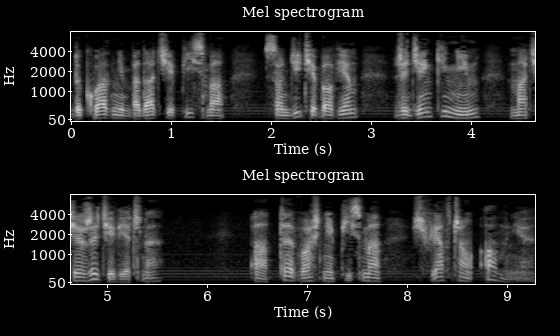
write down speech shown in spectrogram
Dokładnie badacie pisma, sądzicie bowiem, że dzięki nim macie życie wieczne. A te właśnie pisma świadczą o mnie.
